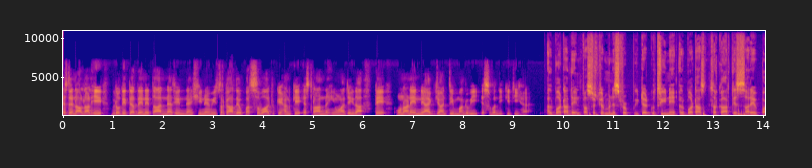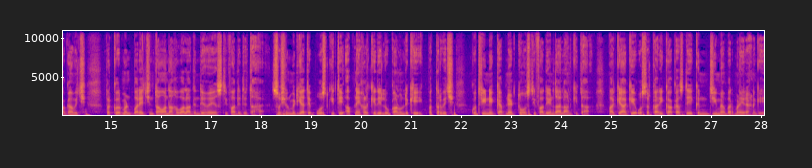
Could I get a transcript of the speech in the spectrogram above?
ਇਸ ਦੇ ਨਾਲ ਨਾਲ ਹੀ ਵਿਰੋਧੀ ਧਿਰ ਦੇ ਨੇਤਾ ਨੈਸੀ ਨੈਂਸ਼ੀ ਨੇ ਵੀ ਸਰਕਾਰ ਦੇ ਉੱਪਰ ਸਵਾਲ ਚੁੱਕੇ ਹਨ ਕਿ ਇਸ ਤਰ੍ਹਾਂ ਨਹੀਂ ਹੋਣਾ ਚਾਹੀਦਾ ਤੇ ਉਹਨਾਂ ਨੇ ਨਿਆਇਕ ਜਾਂਚ ਦੀ ਮੰਗ ਵੀ ਇਸ ਸੰਬੰਧੀ ਕੀਤੀ ਹੈ। ਅਲਬਰਟਾ ਦੇ ਇਨਫਰਾਸਟ੍ਰਕਚਰ ਮਿਨਿਸਟਰ ਪੀਟਰ ਗੁਥਰੀ ਨੇ ਅਲਬਰਟਾ ਸਰਕਾਰ ਤੇ ਸਾਰੇ ਵਿਭਾਗਾਂ ਵਿੱਚ ਪ੍ਰੋਕਿਊਰਮੈਂਟ ਬਾਰੇ ਚਿੰਤਾਵਾਂ ਦਾ ਹਵਾਲਾ ਦਿੰਦੇ ਹੋਏ ਅਸਤੀਫਾ ਦੇ ਦਿੱਤਾ ਹੈ। ਸੋਸ਼ਲ ਮੀਡੀਆ ਤੇ ਪੋਸਟ ਕੀਤੇ ਆਪਣੇ ਹਲਕੇ ਦੇ ਲੋਕਾਂ ਨੂੰ ਲਿਖੇ ਇੱਕ ਪੱਤਰ ਵਿੱਚ ਗੁਥਰੀ ਨੇ ਕੈਬਨਿਟ ਤੋਂ ਅਸਤੀਫਾ ਦੇਣ ਦਾ ਐਲਾਨ ਕੀਤਾ, ਪਰ ਕਿਹਾ ਕਿ ਉਹ ਸਰਕਾਰੀ ਕਾਕਸ ਦੇ ਇੱਕ ਨਿੱਜੀ ਮੈਂਬਰ ਬਣੇ ਰਹਿਣਗੇ,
